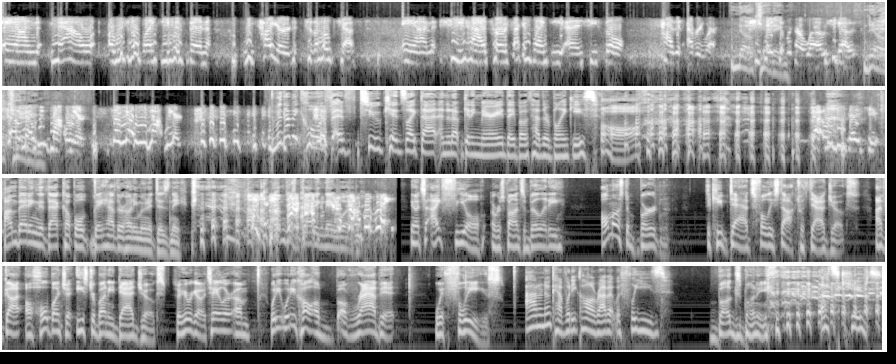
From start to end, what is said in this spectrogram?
And now, original blankie has been retired to the Hope Chest. And she has her second blankie, and she still has it everywhere. No she takes it with her wherever she goes. No so no, he's not weird. So no, he's not weird. Wouldn't that be cool if, if two kids like that ended up getting married? They both had their blankies. Aw. that would be very cute. I'm betting that that couple, they have their honeymoon at Disney. I'm just betting they would. Probably. You know, it's I feel a responsibility, almost a burden, to keep dads fully stocked with dad jokes. I've got a whole bunch of Easter Bunny dad jokes. So here we go, Taylor. Um, what do you what do you call a, a rabbit with fleas? I don't know, Kev. What do you call a rabbit with fleas? Bugs Bunny. That's cute.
